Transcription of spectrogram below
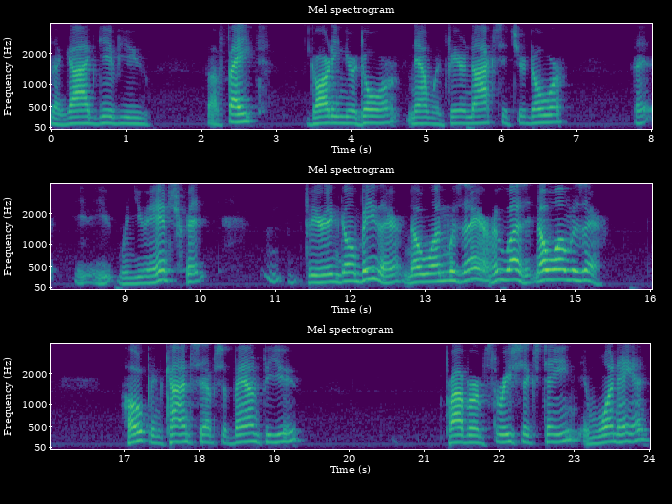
Now God give you uh, faith, guarding your door. Now when fear knocks at your door, uh, you, you, when you answer it, fear isn't going to be there. No one was there. Who was it? No one was there. Hope and concepts abound for you. Proverbs 3:16 in one hand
